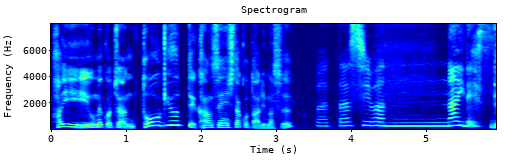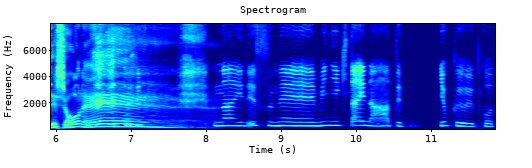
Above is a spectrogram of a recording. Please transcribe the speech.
はい梅子ちゃん闘牛って観戦したことあります？私はないです。でしょうね。ないですね。見に行きたいなってよくこう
